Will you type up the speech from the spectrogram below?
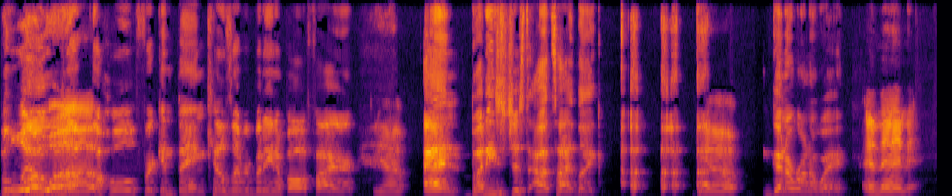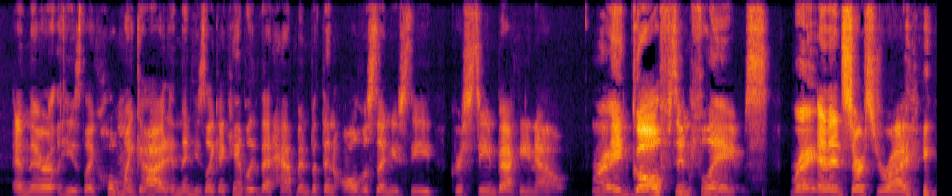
blew up. up. the whole freaking thing, kills everybody in a ball of fire, yeah, and Buddy's just outside like uh, uh, uh, yeah, gonna run away. and then and there he's like, oh my god, and then he's like, I can't believe that happened, but then all of a sudden you see Christine backing out, Right, engulfed in flames, right, and, then starts driving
